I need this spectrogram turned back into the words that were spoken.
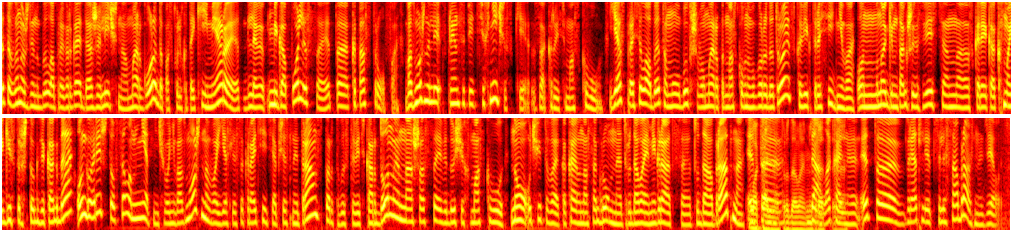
это вынужден был опровергать даже лично мэр города, поскольку такие меры для мегаполиса — это катастрофа. Возможно ли, в принципе, технически закрыть Москву? Я спросила об этом у бывшего мэра подмосковного города Троицка Виктора Сиднева. Он многим также известен, э, скорее, как магистр «Что, где, когда». Он говорит, что в целом нет ничего невозможного, если сократить общественный транспорт, выставить кордоны на шоссе, ведущих в Москву. Но, учитывая, какая у нас огромная трудовая миграция туда-обратно... Локальная это... трудовая миграция. Да, локальная. Да. Это вряд ли целесообразно делать.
